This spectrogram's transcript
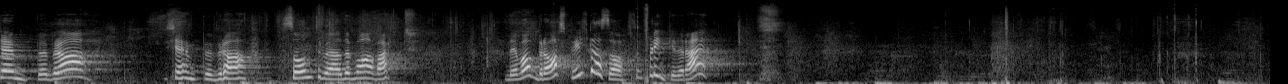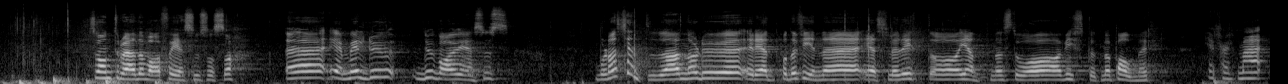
Kjempebra. Kjempebra. Sånn tror jeg det må ha vært. Det var bra spilt, altså. Så flinke dere er. Sånn tror jeg det var for Jesus også. Eh, Emil, du, du var jo Jesus. Hvordan kjente du deg når du red på det fine eselet ditt, og jentene sto og viftet med palmer? Jeg følte meg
